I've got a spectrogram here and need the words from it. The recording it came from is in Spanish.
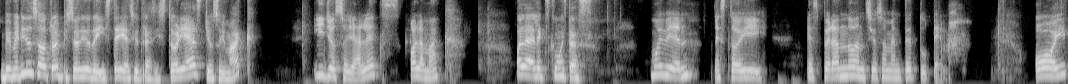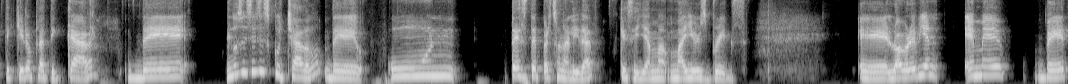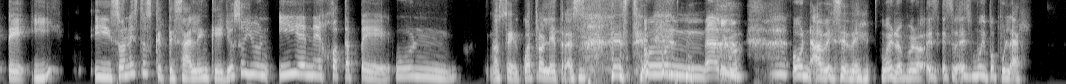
Bienvenidos a otro episodio de Histerias y otras historias. Yo soy Mac. Y yo soy Alex. Hola Mac. Hola Alex, ¿cómo estás? Muy bien, estoy esperando ansiosamente tu tema. Hoy te quiero platicar de, no sé si has escuchado de un test de personalidad que se llama Myers-Briggs. Eh, lo abrevian MBTI y son estos que te salen que yo soy un INJP, un, no sé, cuatro letras. Este, un algo. Un ABCD. Bueno, pero es, es, muy popular.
